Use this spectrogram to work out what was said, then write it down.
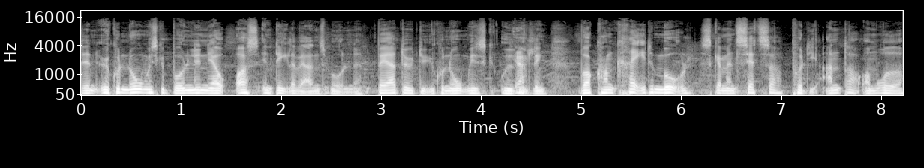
den økonomiske bundlinje er jo også en del af verdensmålene. Bæredygtig økonomisk udvikling. Ja. Hvor konkrete mål skal man sætte sig på de andre områder?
